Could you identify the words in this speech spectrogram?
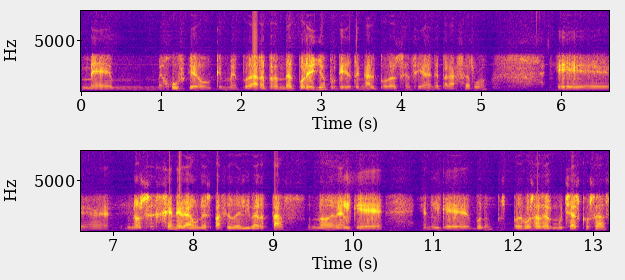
me, me juzgue o que me pueda reprender por ello, porque yo tenga el poder sencillamente para hacerlo, eh, nos genera un espacio de libertad, ¿no? En el que, en el que, bueno, pues podemos hacer muchas cosas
